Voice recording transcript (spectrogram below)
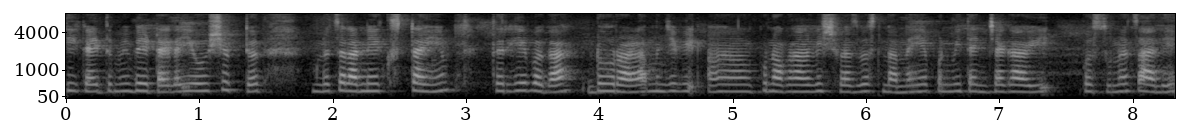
ठीक आहे तुम्ही भेटायला येऊ शकतो म्हणलं चला नेक्स्ट टाईम तर हे बघा ढोराळा म्हणजे वि कुणाकुणाला विश्वास बसणार नाही पण मी त्यांच्या गावी बसूनच आले.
